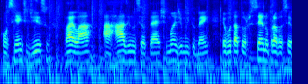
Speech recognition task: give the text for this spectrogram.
Consciente disso, vai lá, arrase no seu teste, mande muito bem. Eu vou estar torcendo para você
